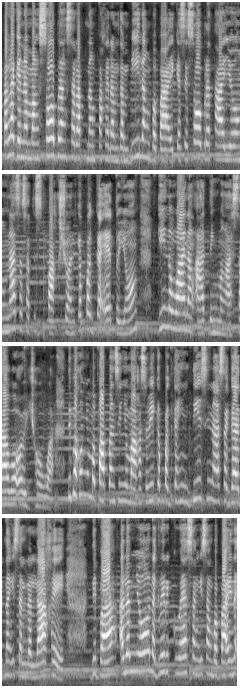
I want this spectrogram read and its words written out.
Talaga namang sobrang sarap ng pakiramdam bilang babae kasi sobra tayong nasa satisfaction kapag ka eto yung ginawa ng ating mga asawa or jowa. Di ba kung yung mapapansin yung mga kasawi kapag ka hindi sinasagad ng isang lalaki, 'di ba? Alam nyo, nagre-request ang isang babae na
